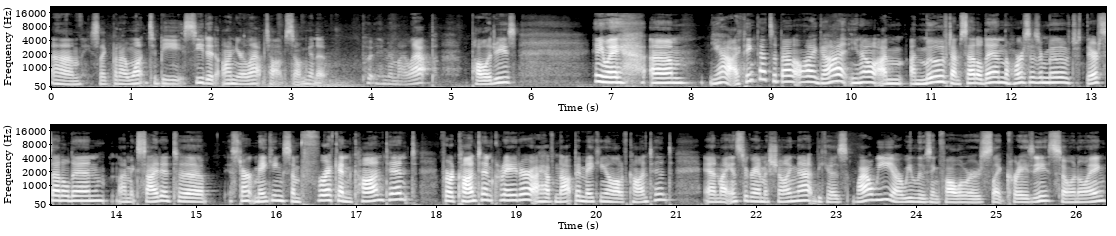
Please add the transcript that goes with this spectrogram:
Um, he's like, but I want to be seated on your laptop, so I'm gonna put him in my lap. Apologies. Anyway, um, yeah, I think that's about all I got. You know, I'm I'm moved, I'm settled in, the horses are moved, they're settled in. I'm excited to start making some frickin' content for a content creator. I have not been making a lot of content, and my Instagram is showing that because wow, we are we losing followers like crazy. So annoying.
